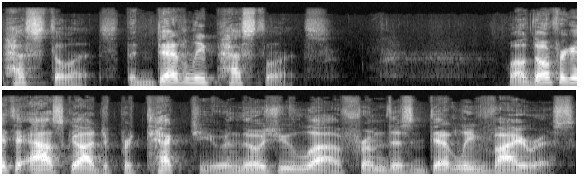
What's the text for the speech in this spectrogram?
pestilence. The deadly pestilence. Well, don't forget to ask God to protect you and those you love from this deadly virus.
